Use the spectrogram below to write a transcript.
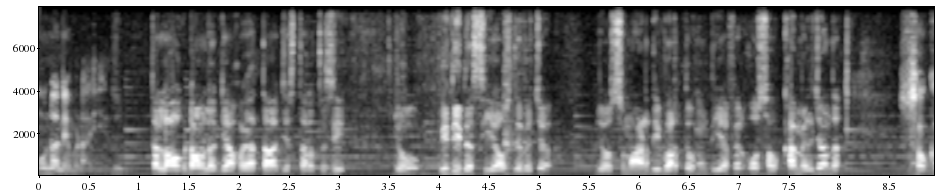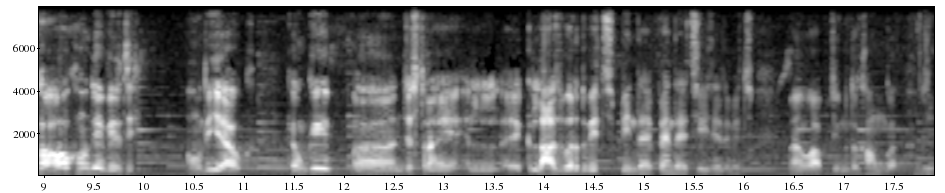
ਉਹਨਾਂ ਨੇ ਬਣਾਈ ਹੈ। ਤਾਂ ਲੋਕਡਾਊਨ ਲੱਗਿਆ ਹੋਇਆ ਤਾਂ ਜਿਸ ਤਰ੍ਹਾਂ ਤੁਸੀਂ ਜੋ ਵਿਧੀ ਦੱਸੀ ਆ ਉਸ ਦੇ ਵਿੱਚ ਜੋ ਸਮਾਨ ਦੀ ਵਰਤੋਂ ਹੁੰਦੀ ਆ ਫਿਰ ਉਹ ਸੌਖਾ ਮਿਲ ਜਾਂਦਾ? ਸੌਖਾ ਔਖ ਹੁੰਦੀ ਹੈ ਵੀਰ ਜੀ। ਆਉਂਦੀ ਹੈ ਔਖ। ਕਿਉਂਕਿ ਅਹ, ਜਿਸ ਤਰ੍ਹਾਂ ਇਹ ਲ- ਇੱਕ ਲਾਜਵਰਦ ਵਿੱਚ ਪਿੰਦਾ ਹੈ ਪੈਂਦਾ ਹੈ ਚੀਜ਼ ਇਹਦੇ ਵਿੱਚ। ਮੈਂ ਉਹ ਆਪ ਜੀ ਨੂੰ ਦਿਖਾਉਂਗਾ ਜੀ।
